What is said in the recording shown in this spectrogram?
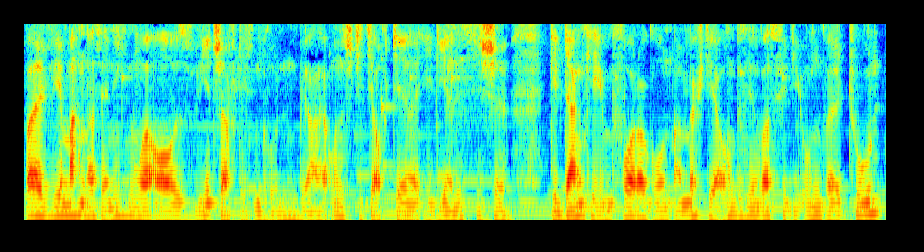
weil wir machen das ja nicht nur aus wirtschaftlichen Gründen. Bei uns steht ja auch der idealistische Gedanke im Vordergrund. Man möchte ja auch ein bisschen was für die Umwelt tun.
